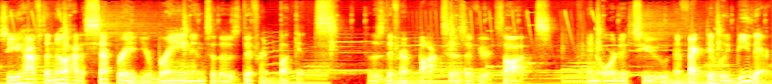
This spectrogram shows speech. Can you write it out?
So you have to know how to separate your brain into those different buckets, those different boxes of your thoughts in order to effectively be there.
